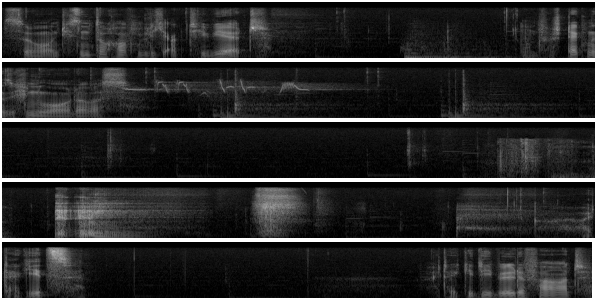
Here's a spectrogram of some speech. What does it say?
So, und die sind doch hoffentlich aktiviert. Und verstecken sich nur, oder was? Weiter geht's. Da geht die wilde Fahrt.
